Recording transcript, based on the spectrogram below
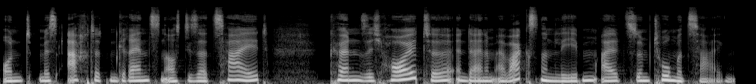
und missachteten Grenzen aus dieser Zeit können sich heute in deinem Erwachsenenleben als Symptome zeigen.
